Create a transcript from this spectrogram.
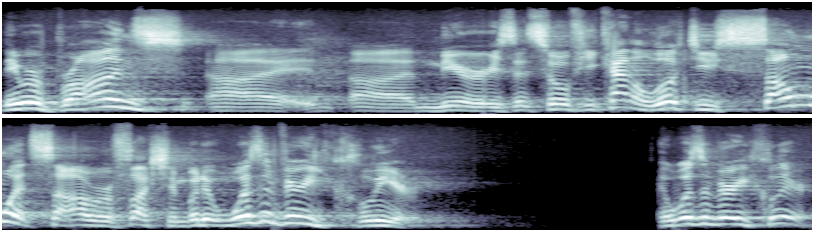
They were bronze uh, uh, mirrors, and so if you kind of looked, you somewhat saw a reflection, but it wasn't very clear. It wasn't very clear.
